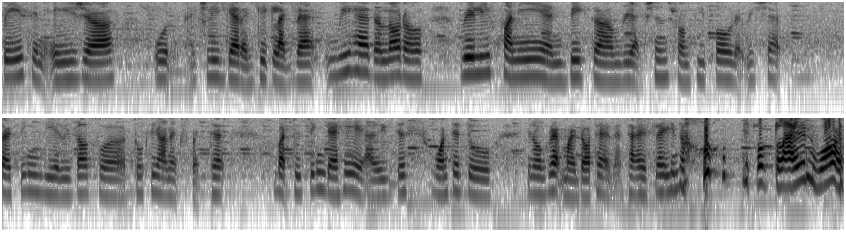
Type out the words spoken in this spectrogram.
based in Asia, would actually get a gig like that? We had a lot of really funny and big um, reactions from people that we shared. I think the results were totally unexpected. But to think that, hey, I just wanted to, you know, grab my daughter at that time, it's like, you know, your client won.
